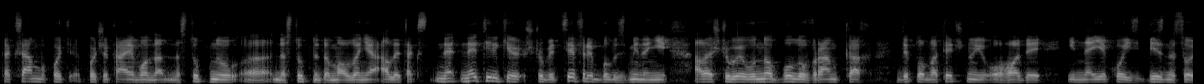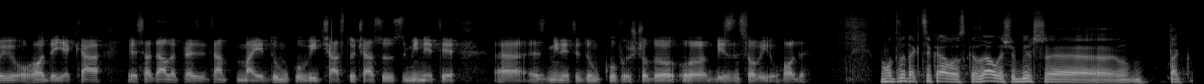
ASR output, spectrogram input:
так само поч- почекаємо на наступну е, наступне домовлення, але так не, не тільки щоб цифри були змінені, але щоб воно було в рамках дипломатичної угоди і не якоїсь бізнесової угоди, яка ви згадали, президент має думку від часу до часу змінити е, змінити думку щодо е, бізнесової угоди. Ну, от ви так цікаво сказали, що більше е, так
